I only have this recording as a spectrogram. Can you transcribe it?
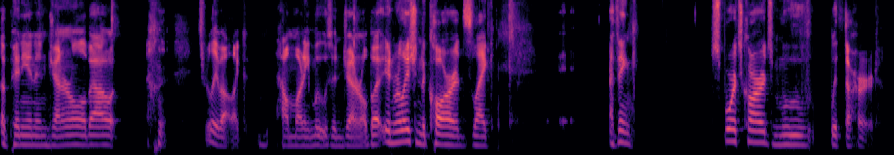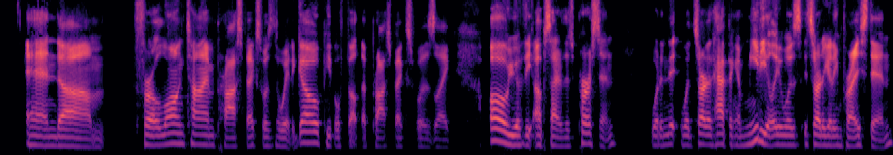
opinion in general about it's really about like how money moves in general, but in relation to cards, like I think sports cards move with the herd and um, for a long time, prospects was the way to go. People felt that prospects was like, oh, you have the upside of this person. What what started happening immediately was it started getting priced in,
